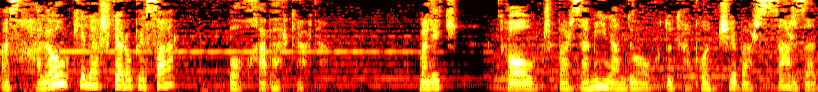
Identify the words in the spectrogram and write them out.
از هلاک لشکر و پسر با خبر کردند. ملک تاج بر زمین انداخت و تپانچه بر سر زد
